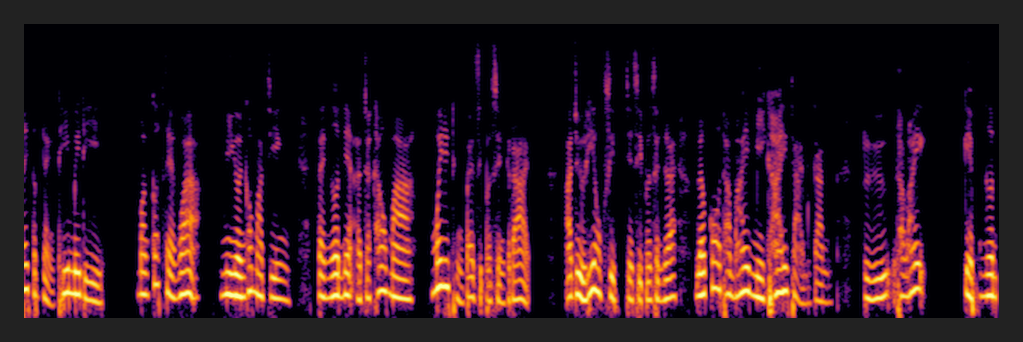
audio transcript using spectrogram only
ได้ตำแหน่งที่ไม่ดี มันก็แสดงว่ามีเงินเข้ามาจริง แต่เงินเนี่ยอาจจะเข้ามาไม่ได้ถึง 80%ก็ได้ อาจจะอยู่ที่ 60-70%ก็ได้ แล้วก็ทำให้มีค่าใช้จ่ายเหมือนกัน หรือทำให้เก็บเงิน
